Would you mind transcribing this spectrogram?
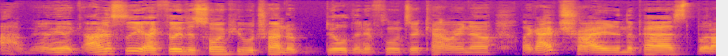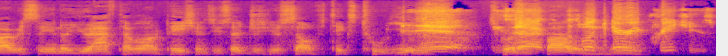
Ah, man. I mean, like honestly, I feel like there's so many people trying to build an influencer account right now. Like I've tried it in the past, but obviously, you know, you have to have a lot of patience. You said just yourself, it takes two years. Yeah, That's what I exactly. That's what yeah. Gary preaches:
